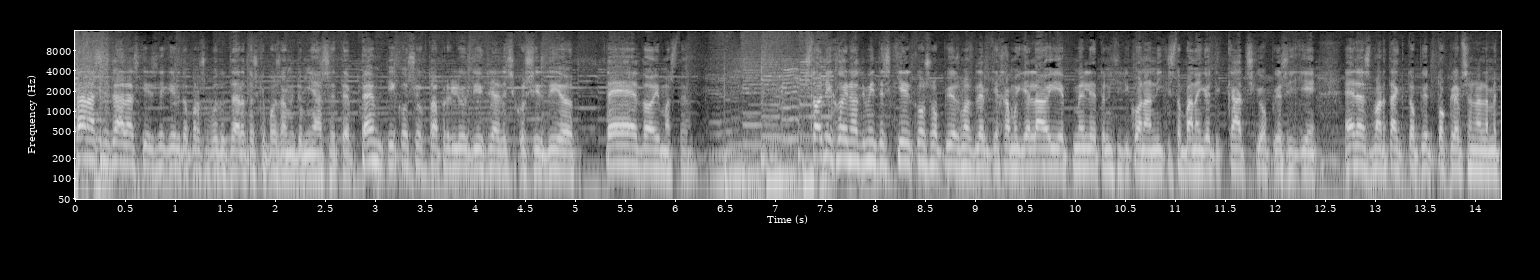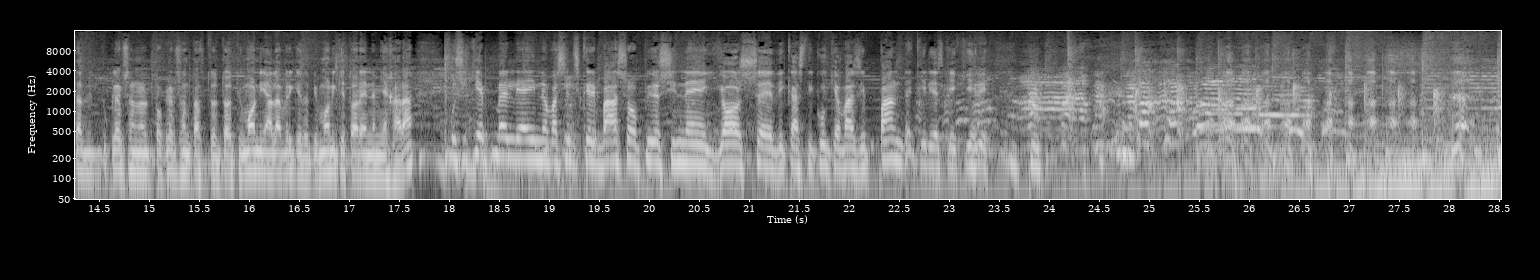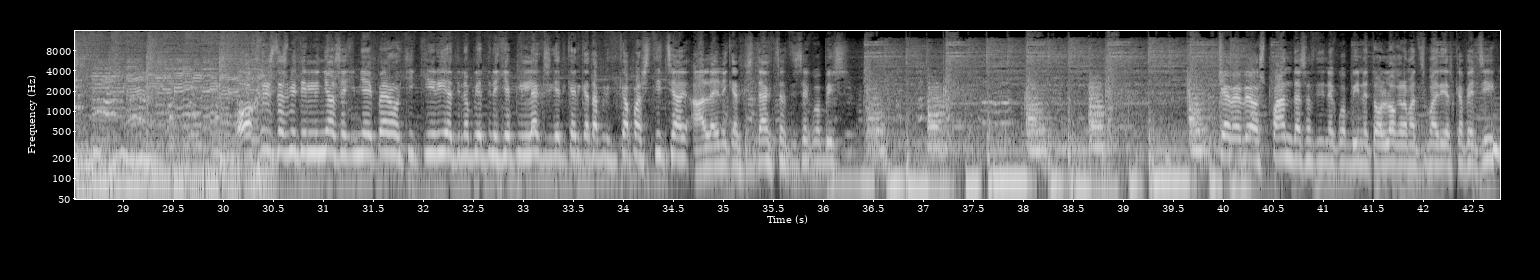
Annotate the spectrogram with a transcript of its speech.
Θάναση Λάρα, κυρίες και κύριοι, το πρόσωπο του τέρατος και πώς να μην του μοιάσετε. 5η 28 Απριλίου 2022. Εδώ είμαστε. Στον ήχο είναι ο Δημήτρης Κύρκος, ο οποίος μας βλέπει και χαμογελάει. Η επιμέλεια των ηχητικών ανήκει στον Παναγιώτη Κάτσι, ο οποίος έχει ένα σμαρτάκι το οποίο το κλέψαν, αλλά μετά δεν το κλέψαν, αλλά το κλέψαν το, το, το τιμόνι, αλλά βρήκε το τιμόνι και τώρα είναι μια χαρά. Μουσική επιμέλεια είναι ο Βασίλης Κρυμπάς, ο οποίος είναι γιος ε, δικαστικού και βάζει πάντα κυρίες και κύριοι. Ο Χρήστος Μητυλινιός έχει μια υπέροχη κυρία την οποία την έχει επιλέξει γιατί κάνει καταπληκτικά παστίτσια, αλλά είναι και αρχιστάκτη αυτή της εκπομπής. Και βεβαίως πάντα σε αυτή την εκπομπή είναι το ολόγραμμα της Μαρίας Καφετζή.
